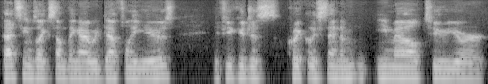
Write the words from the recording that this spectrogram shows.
that seems like something I would definitely use, if you could just quickly send an email to your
